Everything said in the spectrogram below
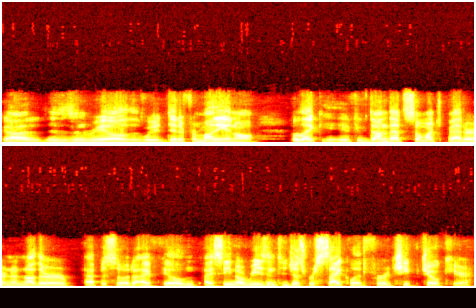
God isn't real. We did it for money and all. But like, if you've done that so much better in another episode, I feel I see no reason to just recycle it for a cheap joke here.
